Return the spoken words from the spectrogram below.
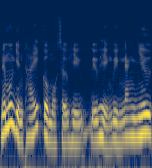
Nếu muốn nhìn thấy cùng một sự hiểu, biểu hiện quyền năng như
